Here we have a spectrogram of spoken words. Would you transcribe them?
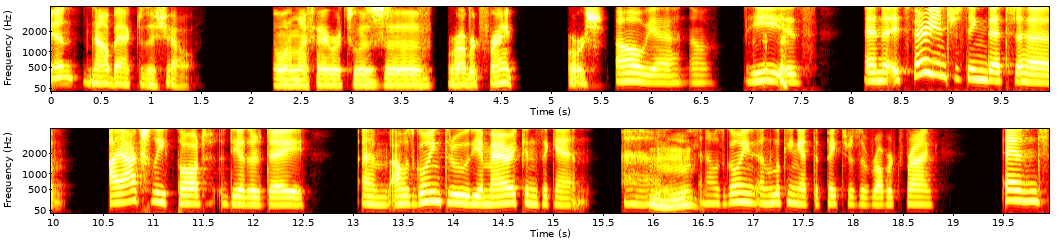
And now back to the show. one of my favorites was uh, Robert Frank, of course. Oh yeah, no, he is, and it's very interesting that uh, I actually thought the other day, um, I was going through the Americans again, um, Mhm. and I was going and looking at the pictures of Robert Frank, and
